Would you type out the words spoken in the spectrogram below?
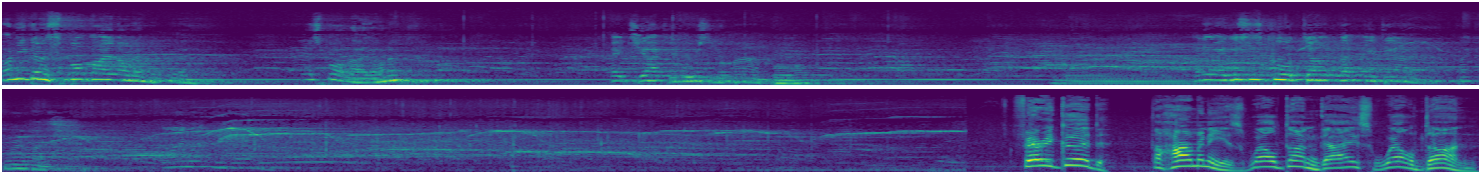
When are you going to spotlight on him? Yeah. Spotlight on him. Hey Jack, you're losing your man, boy. Anyway, this is called Don't Let Me Down. Thank you very much. Very good. The harmonies. Well done, guys. Well done.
